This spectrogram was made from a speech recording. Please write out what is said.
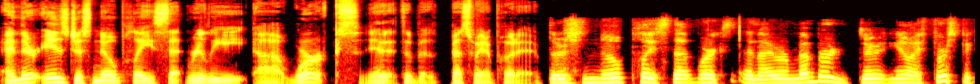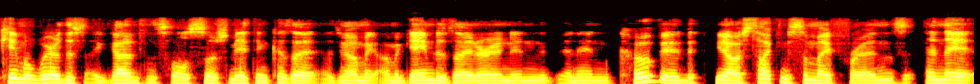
and there is just no place that really uh, works it's the best way to put it. There's no place that works and i remember during you know i first became aware of this i got into this whole social media thing because i you know I'm a, I'm a game designer and in and in covid you know i was talking to some of my friends and they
